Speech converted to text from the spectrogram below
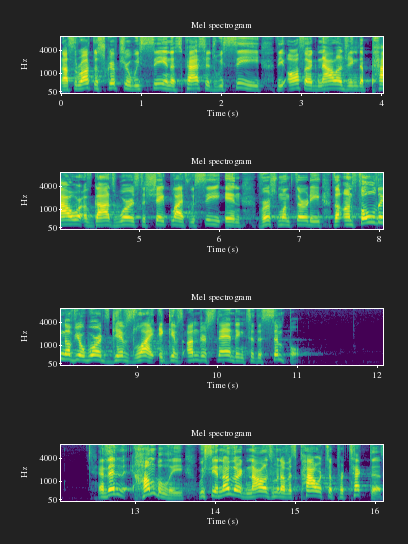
Now, throughout the scripture, we see in this passage, we see the author acknowledging the power of God's words to shape life. We see in verse 130, the unfolding of your words gives light, it gives understanding to the simple. And then humbly, we see another acknowledgement of his power to protect us.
